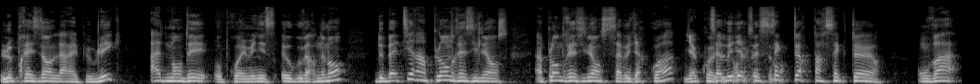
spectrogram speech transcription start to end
le président de la République a demandé au Premier ministre et au gouvernement de bâtir un plan de résilience. Un plan de résilience, ça veut dire quoi, Ça veut dire que secteur par secteur, on va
